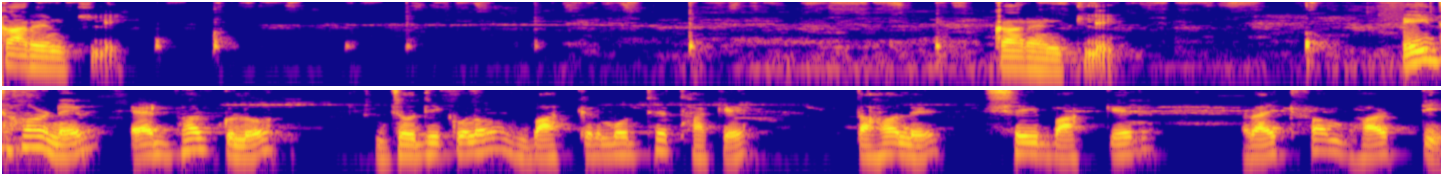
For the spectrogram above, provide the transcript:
কারেন্টলি কারেন্টলি এই ধরনের অ্যাডভার্বগুলো যদি কোনো বাক্যের মধ্যে থাকে, তাহলে সেই বাক্যের রাইট ফ্রম ভার্বটি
